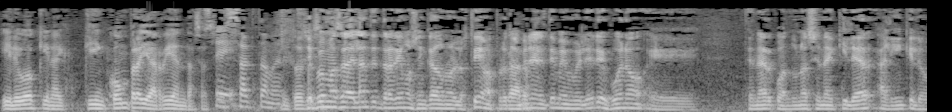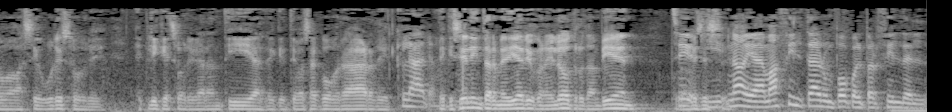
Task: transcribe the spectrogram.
y luego quien, quien compra y arrienda. Sí. Exactamente. Entonces, Después más adelante entraremos en cada uno de los temas, pero Claro. también en el tema inmobiliario es bueno eh, tener cuando uno hace un alquiler alguien que lo asegure sobre, explique sobre garantías, de que te vas a cobrar, de, Claro. de que sea el intermediario con el otro también. Sí, A veces, y, eh, no, y además filtrar un poco el perfil del,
